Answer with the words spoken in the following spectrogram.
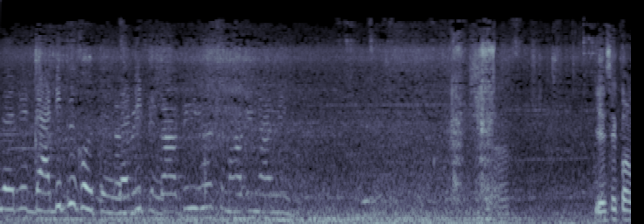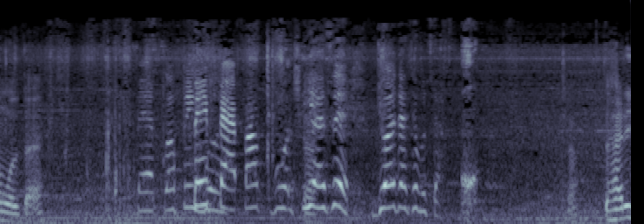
मेरे डैडी हैं डैडी दादी है तुम्हारी नानी। अच्छा ऐसे कौन बोलता है? पेपा पे पेपा बोलती है ऐसे। जो ऐसे बोलता अच्छा। तो हैरी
